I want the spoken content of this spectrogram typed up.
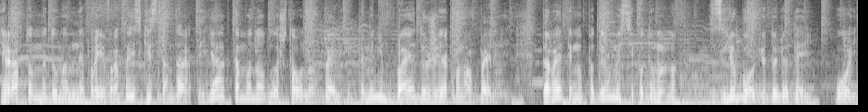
І раптом ми думаємо не про європейські стандарти, як там воно облаштовано в Бельгії. Та мені байдуже, як воно в Бельгії. Давайте ми подивимося і подумаємо з любов'ю до людей. Ой,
